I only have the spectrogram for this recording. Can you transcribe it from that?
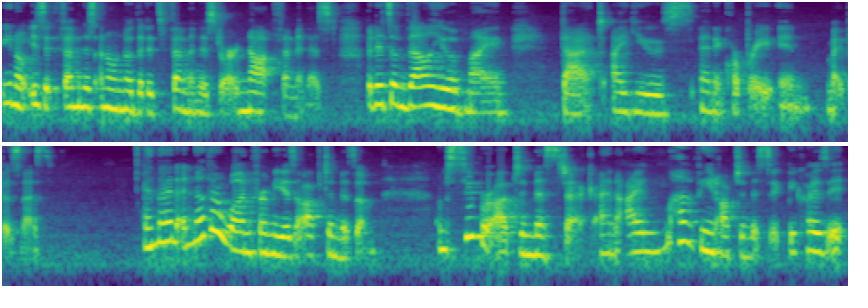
You know, is it feminist? I don't know that it's feminist or not feminist, but it's a value of mine that I use and incorporate in my business. And then another one for me is optimism. I'm super optimistic and I love being optimistic because it,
